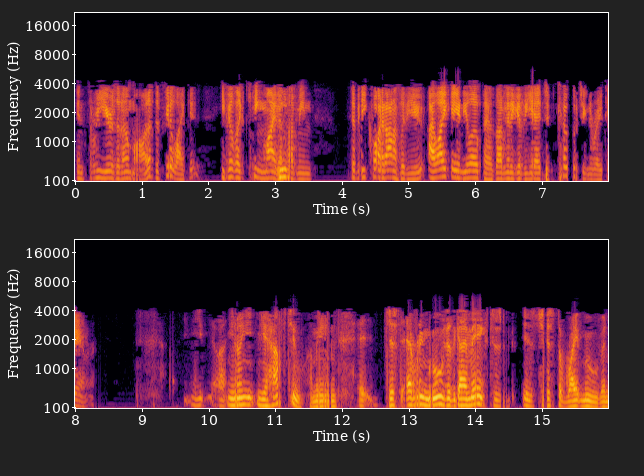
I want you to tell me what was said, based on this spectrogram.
in three years at Omaha. It doesn't feel like it. He feels like King Midas. I mean, to be quite honest with you, I like Andy Lopez. I'm going to give the edge in coaching to Ray Tanner. You, uh, you know, you, you have to. I mean, it, just every move that the guy makes is is just the right move. And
